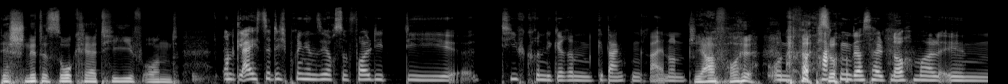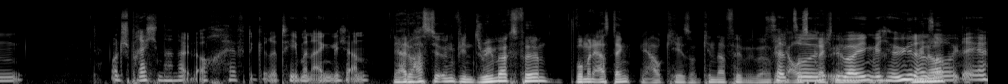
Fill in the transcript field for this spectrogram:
der Schnitt ist so kreativ und Und gleichzeitig bringen sie auch so voll die, die tiefgründigeren Gedanken rein und, ja, voll. und verpacken das halt nochmal in und sprechen dann halt auch heftigere Themen eigentlich an. Ja, du hast hier irgendwie einen Dreamworks-Film, wo man erst denkt, ja, okay, so ein Kinderfilm über irgendwelche halt so ausbrechenden über irgendwelche Hühner, Hühner. so, okay.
